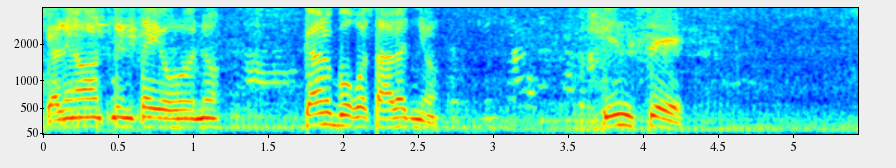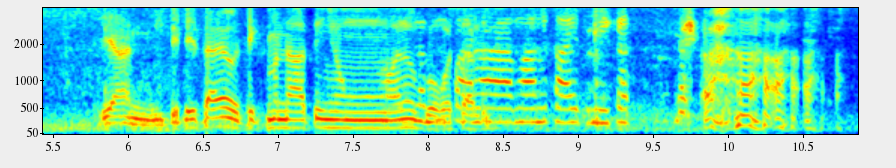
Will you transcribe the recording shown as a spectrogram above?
Galing ako 31. no? Kano buko salad nyo? 15. Yan, bili tayo. Tikman natin yung ano, buko salad. Para mano tayo tumikat.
